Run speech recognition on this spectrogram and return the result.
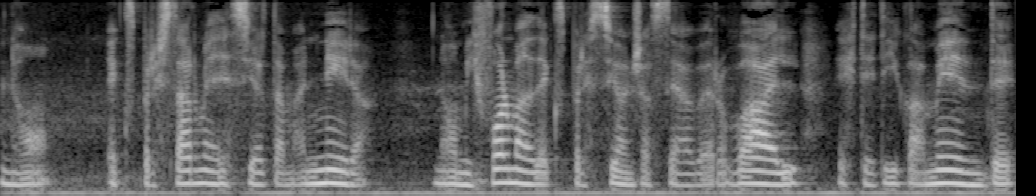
no expresarme de cierta manera, no mi forma de expresión, ya sea verbal, estéticamente,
